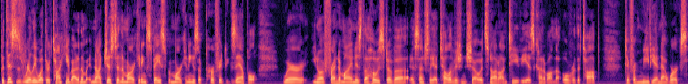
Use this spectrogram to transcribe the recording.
But this is really what they're talking about, the, not just in the marketing space, but marketing is a perfect example where you know a friend of mine is the host of a essentially a television show it's not on tv it's kind of on the over the top different media networks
